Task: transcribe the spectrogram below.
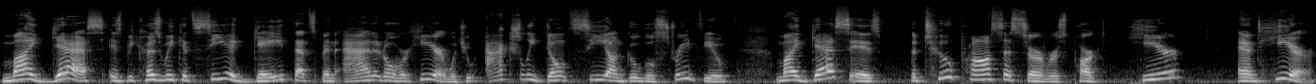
My guess is because we could see a gate that's been added over here, which you actually don't see on Google Street View. My guess is the two process servers parked here and here,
